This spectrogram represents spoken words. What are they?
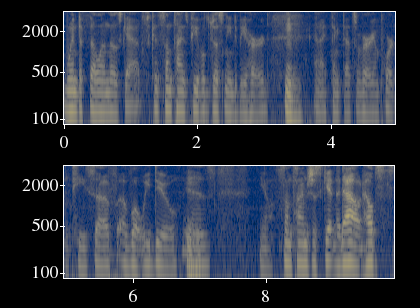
when to fill in those gaps because sometimes people just need to be heard, hmm and I think that's a very important piece of of what we do Mhm. is. You know, sometimes just getting it out helps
